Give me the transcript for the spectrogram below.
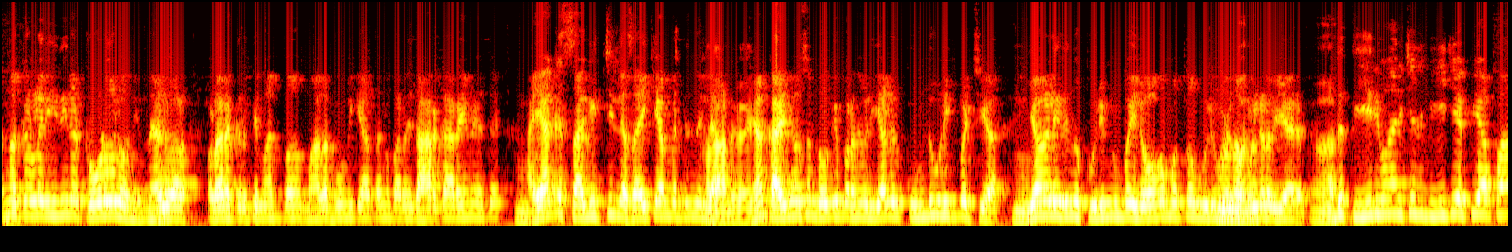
എന്നൊക്കെയുള്ള രീതിയിലെ ട്രോളുകൾ വന്നു. ഇന്നയാൾ വളരെ കൃത്യമായി മാതൃഭൂമിക്കകത്തങ്ങ് പറഞ്ഞു ഇത് ആർക്കറിയുന്നത്. അയാൾക്ക് സഹിച്ചില്ല. സഹിക്കാൻ പറ്റുന്നില്ല. ഞാൻ കഴിഞ്ഞ ദിവസം ടോക്കി പറഞ്ഞ പോലെ ഇയാൾ ഒരു ഇയാൾ ഇരുന്ന് കുരുങ്ങുമ്പോ ഈ ലോകം മൊത്തം കുരുങ്ങുന്ന. പുള്ളിയുടെ വിചാരം. അത് തീരുമാനിച്ചത് ബി ജെ പി ആപ്പാ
